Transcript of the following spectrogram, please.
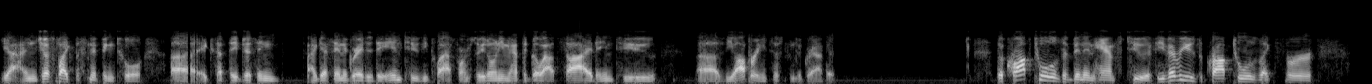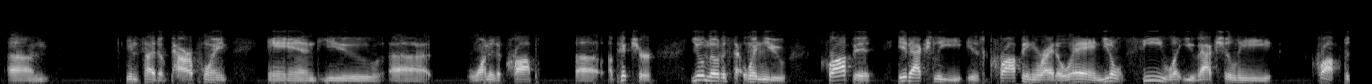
Yeah, and just like the snipping tool, uh, except they just in, I guess integrated it into the platform, so you don't even have to go outside into uh, the operating system to grab it. The crop tools have been enhanced too. If you've ever used the crop tools like for um, inside of PowerPoint and you uh, wanted to crop uh, a picture, you'll notice that when you crop it, it actually is cropping right away and you don't see what you've actually cropped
